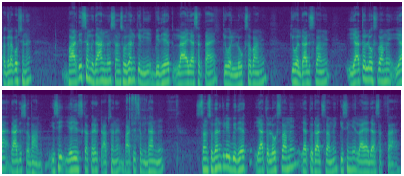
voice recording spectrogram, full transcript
अगला क्वेश्चन है, भारतीय संविधान में संशोधन के लिए विधेयक लाया जा सकता है केवल लोकसभा में, केवल राज्यसभा में, या तो लोकसभा में या राज्यसभा में? इसी, यही इसका करेक्ट ऑप्शन है, भारतीय संविधान में संशोधन के लिए विधेयक या तो लोकसभा में या तो राज्यसभा में किसी में लाया जा सकता है।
